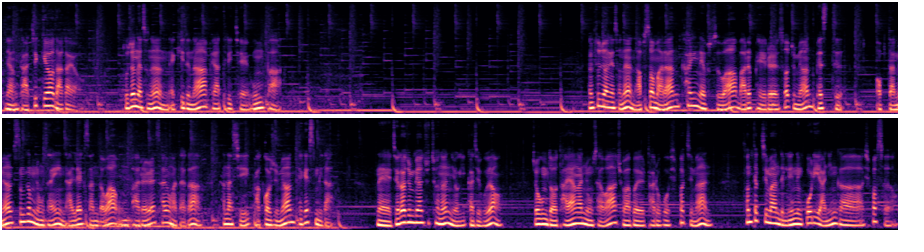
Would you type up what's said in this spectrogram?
그냥 다 찢겨 나가요. 도전에서는 에키드나, 베아트리체, 움파 결투장에서는 앞서 말한 카이네우스와 마르페이를 써주면 베스트 없다면 승급용사인 알렉산더와 움파를 사용하다가 하나씩 바꿔주면 되겠습니다. 네, 제가 준비한 추천은 여기까지고요. 조금 더 다양한 용사와 조합을 다루고 싶었지만 선택지만 늘리는 꼴이 아닌가 싶었어요.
